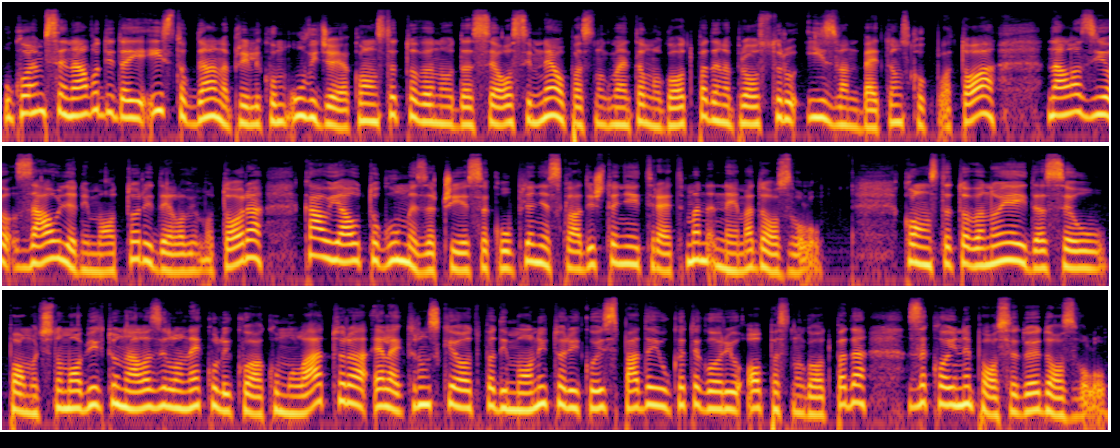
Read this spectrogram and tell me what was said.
u kojem se navodi da je istog dana prilikom uviđaja konstatovano da se osim neopasnog metalnog otpada na prostoru izvan betonskog platoa nalazio zauljeni motor i delovi motora kao i auto gume za čije sakupljanje, skladištenje i tretman nema dozvolu. Konstatovano je i da se u pomoćnom objektu nalazilo nekoliko akumulatora, elektronski otpad i monitori koji spadaju u kategoriju opasnog otpada za koji ne posjeduje dozvolu.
